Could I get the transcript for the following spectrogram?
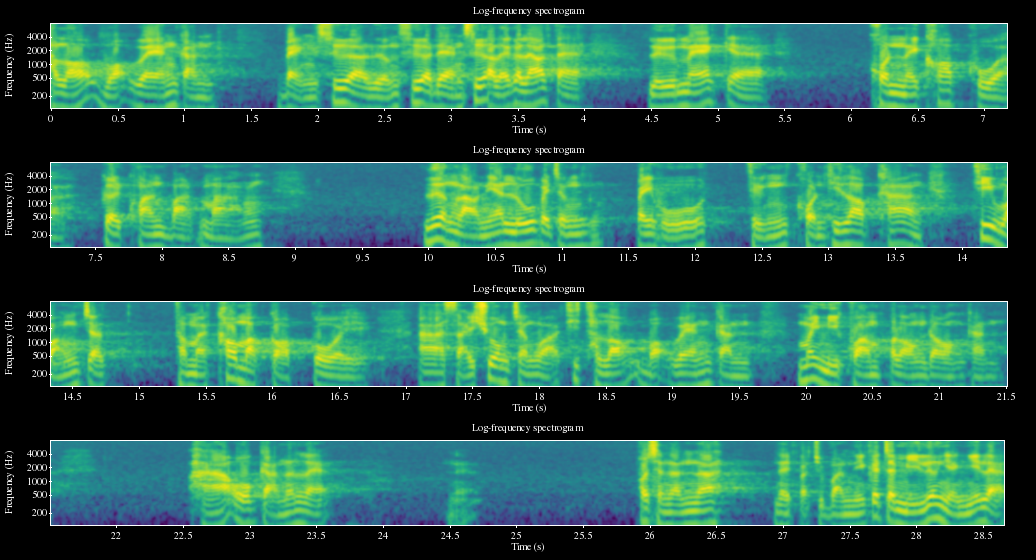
ทะเลาะเบาะแหวงกัน แบ่งเสื้อเหลืองเสื้อแดงเสื้ออะไรก็แล้วแต่ หรือแม้แก่คนในครอบครัวเกิดความบาดหมาง เรื่องเหล่านี้รู้ไปจนไปหูถึงคนที่รอบข้าง ที่หวังจะทำไมเข้ามากอบโกย อาศัยช่วงจังหวะที่ทะเลาะเบาะแว้งกัน ไม่มีความปลองดองกัน หาโอกาสนั่นแหละนะเพราะฉะนั้นนะในปัจจุบันนี้ก็จะมีเรื่องอย่างนี้แหละ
